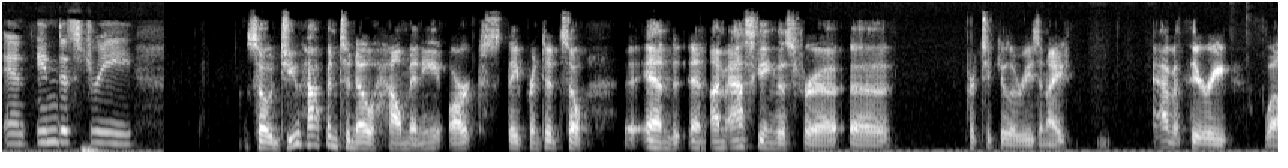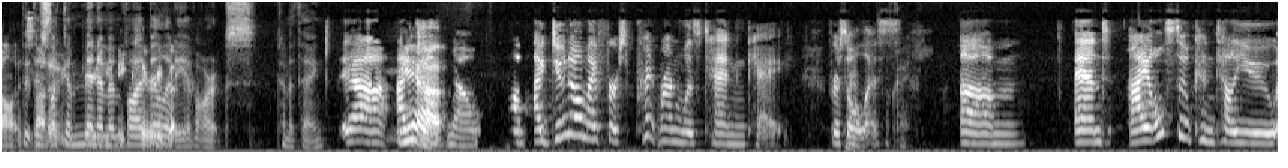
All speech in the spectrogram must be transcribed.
and industry so, do you happen to know how many arcs they printed? So, and and I'm asking this for a, a particular reason. I have a theory. Well, it's not like a, a minimum viability theory, but... of arcs kind of thing. Yeah, I yeah. don't know. Um, I do know my first print run was 10k for hmm, Soulless. Okay. Um, and I also can tell you,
